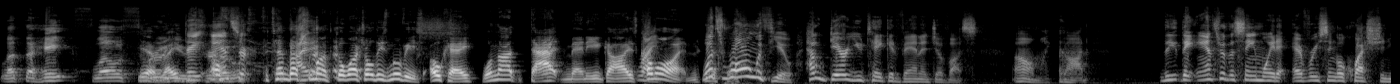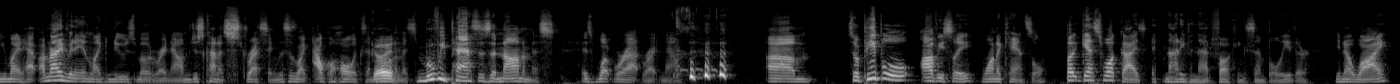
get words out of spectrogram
Let the hate flow through Yeah, right? you. They Drew. answer For ten bucks I- a month, go watch all these movies. Okay, well, not that many guys. Come on. What's wrong with you? How dare you take advantage of us? Oh my god. They, they answer the same way to every single question you might have. I'm not even in like news mode right now. I'm just kind of stressing. This is like Alcoholics Good. Anonymous. MoviePass is anonymous is what we're at right now. um, so people obviously want to cancel, but guess what, guys? It's not even that fucking simple either. You know why?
